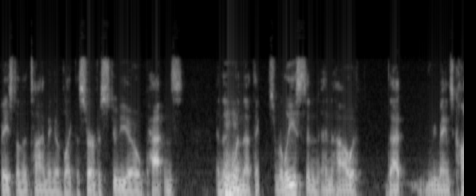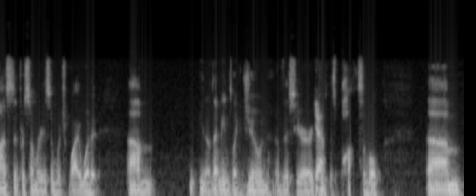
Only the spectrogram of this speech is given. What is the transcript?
based on the timing of like the Surface Studio patents, and then mm-hmm. when that thing was released, and and how if that remains constant for some reason, which why would it? Um, you know, that means like June of this year yeah. is possible. Um,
